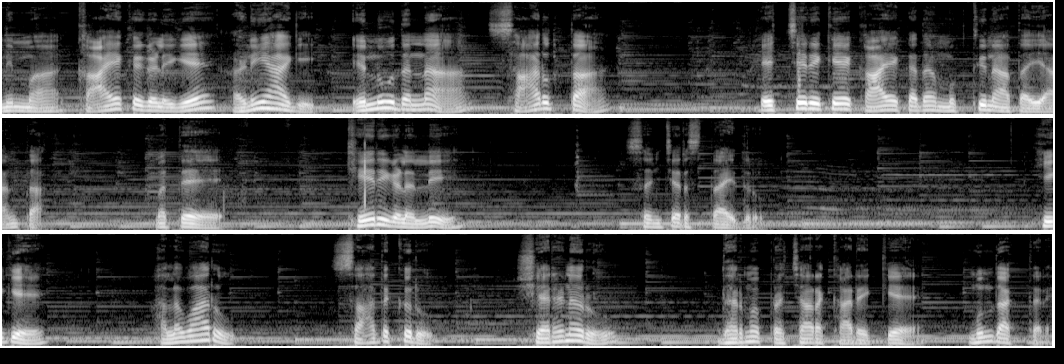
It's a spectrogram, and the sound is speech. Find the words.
ನಿಮ್ಮ ಕಾಯಕಗಳಿಗೆ ಅಣಿಯಾಗಿ ಎನ್ನುವುದನ್ನು ಸಾರುತ್ತಾ ಎಚ್ಚರಿಕೆ ಕಾಯಕದ ಮುಕ್ತಿನಾಥಯ್ಯ ಅಂತ. ಮತ್ತು ಕೇರಿಗಳಲ್ಲಿ ಸಂಚರಿಸ್ತಾ ಇದ್ದರು ಹೀಗೆ ಹಲವಾರು ಸಾಧಕರು, ಶರಣರು ಧರ್ಮ ಪ್ರಚಾರ ಕಾರ್ಯಕ್ಕೆ ಮುಂದಾಗ್ತಾರೆ.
